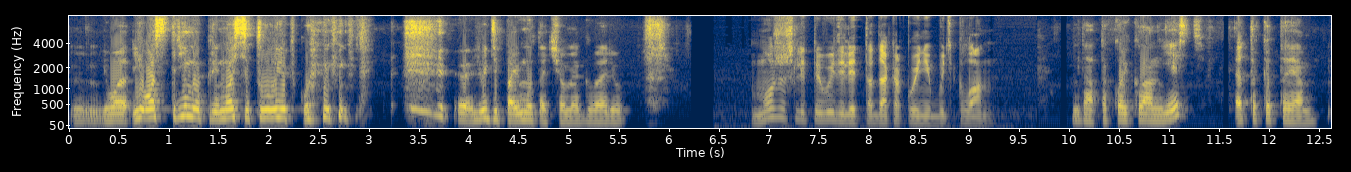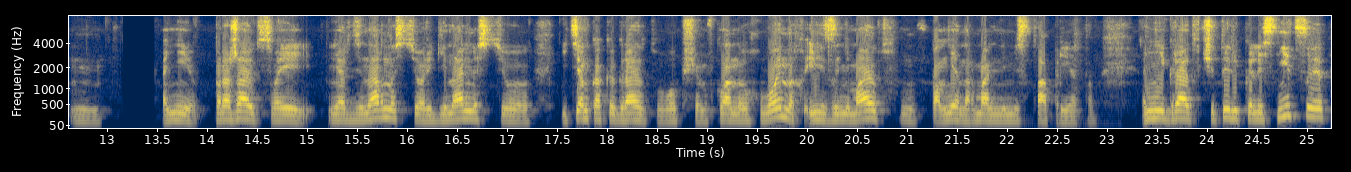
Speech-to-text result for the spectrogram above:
его, его стримы приносят улыбку. Люди поймут, о чем я говорю. Можешь ли ты выделить тогда какой-нибудь клан? Да, такой клан есть это КТМ. Они поражают своей неординарностью, оригинальностью и тем, как играют, в общем, в клановых войнах и занимают ну, вполне нормальные места при этом. Они играют в четыре колесницы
